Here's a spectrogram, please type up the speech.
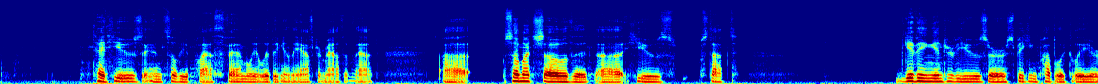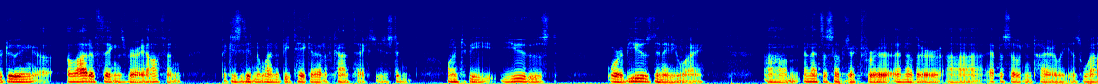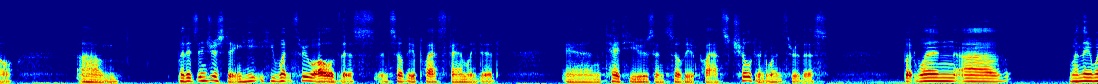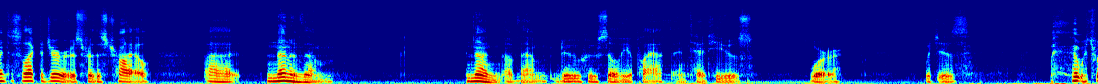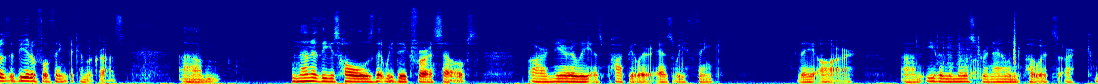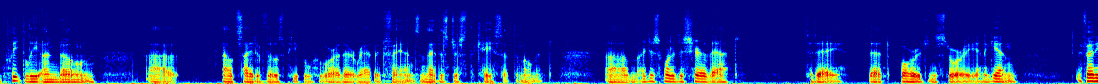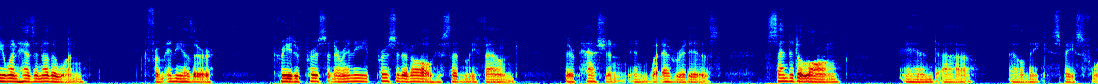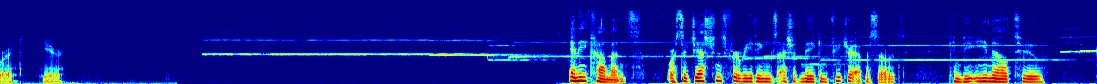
Ted Hughes and Sylvia Plath's family living in the aftermath of that. Uh, so much so that uh, Hughes stopped giving interviews or speaking publicly or doing a, a, lot of things very often because he didn't want to be taken out of context. He just didn't want to be used or abused in any way. Um, and that's a subject for a, another uh, episode entirely as well. Um, but it's interesting. He he went through all of this, and Sylvia Plath's family did, and Ted Hughes and Sylvia Plath's children went through this. But when uh, when they went to select the jurors for this trial, uh, none of them, none of them knew who Sylvia Plath and Ted Hughes were, which is which was a beautiful thing to come across. Um, none of these holes that we dig for ourselves are nearly as popular as we think they are. Um, even the most renowned poets are completely unknown uh, outside of those people who are their rabid fans, and that is just the case at the moment. Um, I just wanted to share that today that origin story. And again, if anyone has another one from any other creative person or any person at all who suddenly found their passion in whatever it is, send it along and uh, I'll make space for it here. Any comments or suggestions for readings I should make in future episodes can be emailed to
